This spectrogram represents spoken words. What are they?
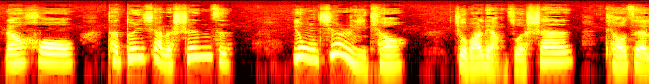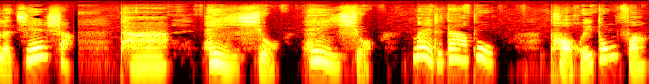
然后他蹲下了身子，用劲儿一挑，就把两座山挑在了肩上。他嘿咻嘿咻，迈着大步。跑回东方，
